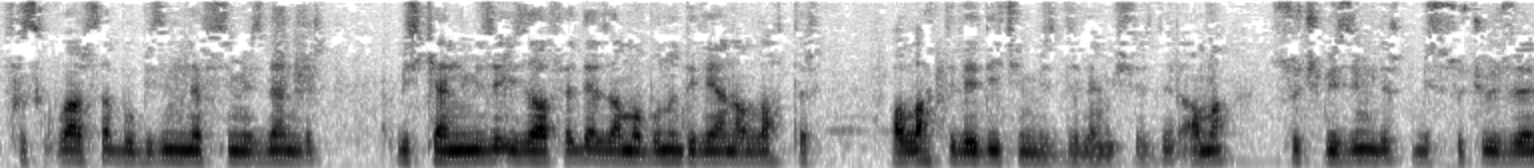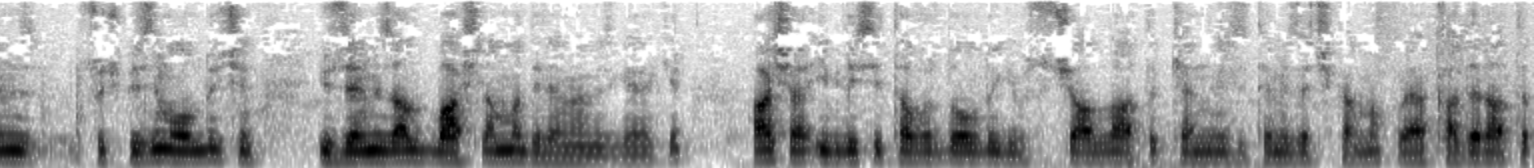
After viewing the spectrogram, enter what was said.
fısk varsa bu bizim nefsimizdendir. Biz kendimize izafe ederiz ama bunu dileyen Allah'tır. Allah dilediği için biz dilemişizdir ama suç bizimdir. Biz suçu üzerimiz suç bizim olduğu için üzerimize alıp bağışlanma dilememiz gerekir. Haşa iblisi tavırda olduğu gibi suçu Allah'a atıp kendimizi temize çıkarmak veya kadere atıp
